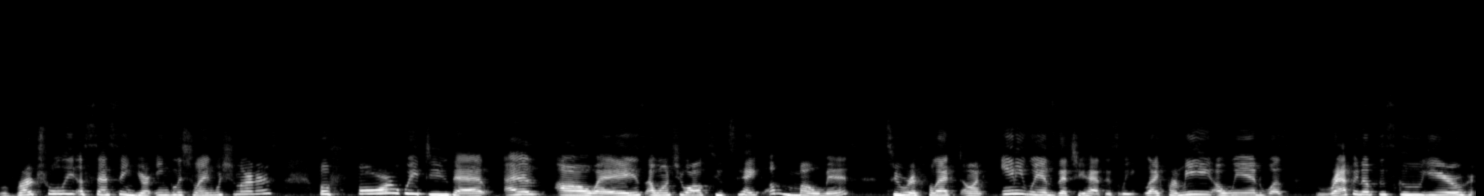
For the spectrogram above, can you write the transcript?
virtually assessing your English language learners. Before we do that, as always, I want you all to take a moment to reflect on any wins that you had this week. Like for me, a win was wrapping up the school year,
